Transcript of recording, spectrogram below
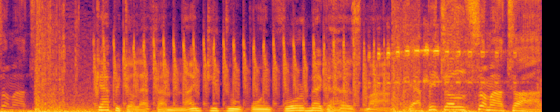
समाचार Capital FM 92.4 MHz मा क्यापिटल समाचार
